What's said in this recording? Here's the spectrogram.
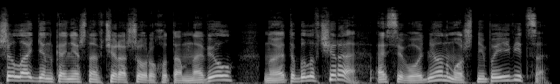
Шелагин, конечно, вчера шороху там навел, но это было вчера, а сегодня он может не появиться.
